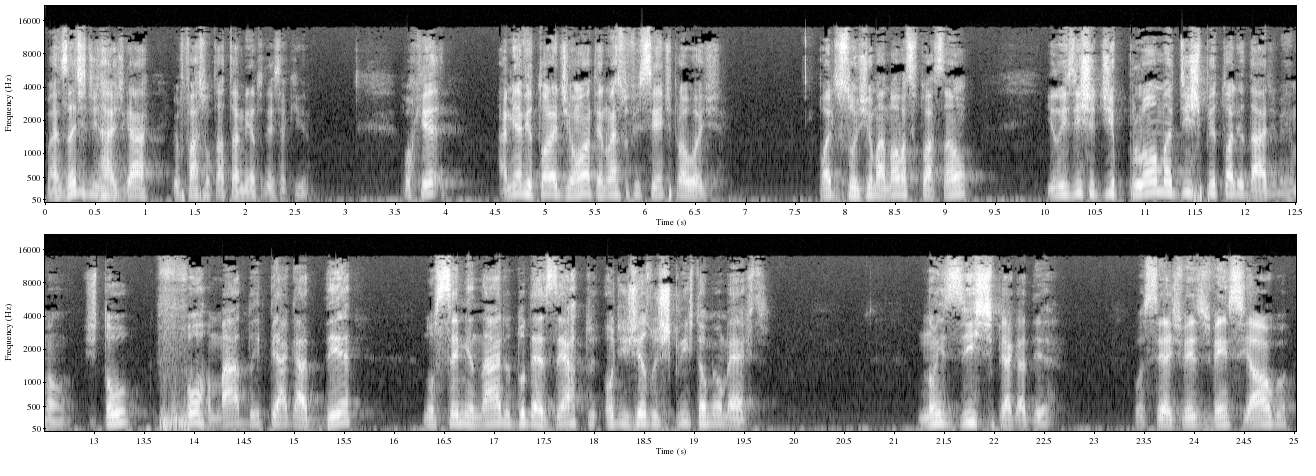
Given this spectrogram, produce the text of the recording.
Mas antes de rasgar, eu faço um tratamento desse aqui. Porque a minha vitória de ontem não é suficiente para hoje. Pode surgir uma nova situação e não existe diploma de espiritualidade, meu irmão. Estou formado em PhD no seminário do deserto, onde Jesus Cristo é o meu mestre. Não existe PhD. Você às vezes vence algo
